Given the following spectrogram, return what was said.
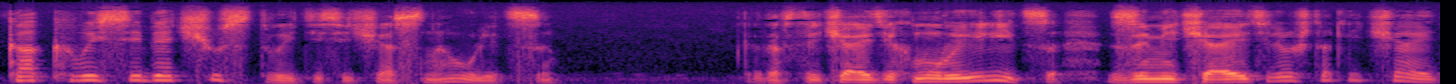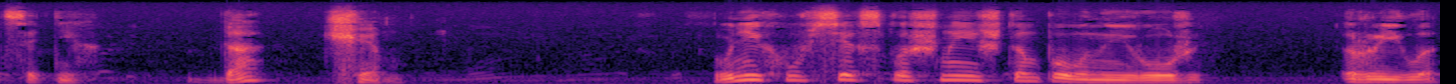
Как вы себя чувствуете сейчас на улице? когда встречаете хмурые лица, замечаете ли вы, что отличается от них? Да, чем? У них у всех сплошные штампованные рожи, рыла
